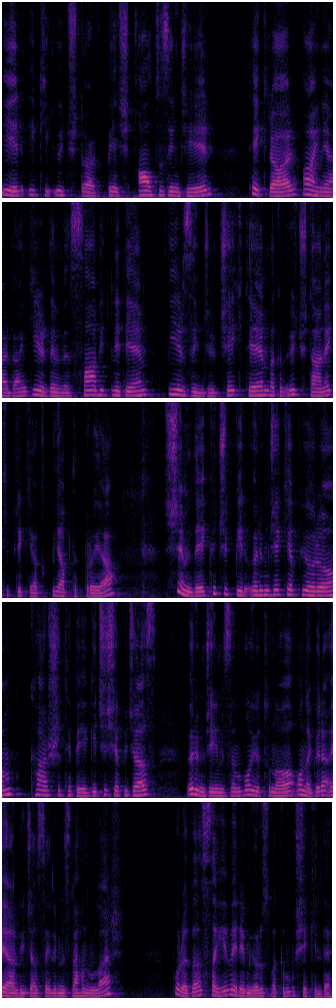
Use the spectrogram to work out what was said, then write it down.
1 2 3 4 5 6 zincir. Tekrar aynı yerden girdim ve sabitledim. Bir zincir çektim. Bakın 3 tane kiprik yaptık buraya. Şimdi küçük bir örümcek yapıyorum. Karşı tepeye geçiş yapacağız. Örümceğimizin boyutunu ona göre ayarlayacağız elimizle hanımlar. Burada sayı veremiyoruz. Bakın bu şekilde.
